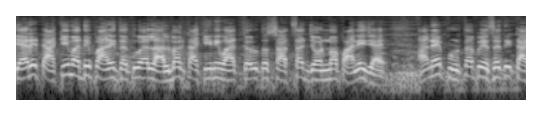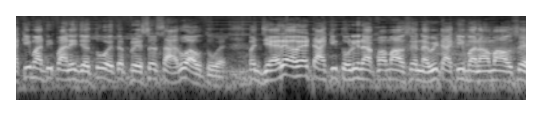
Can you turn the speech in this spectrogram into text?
જ્યારે ટાંકીમાંથી પાણી થતું હોય લાલબાગ ટાંકીની વાત કરું તો સાત સાત ઝોનમાં પાણી જાય અને પૂરતા પ્રેશરથી ટાંકીમાંથી પાણી જતું હોય તો પ્રેશર સારું આવતું હોય. પણ જ્યારે હવે ટાંકી તોડી નાખવામાં આવશે, નવી ટાંકી બનાવવામાં આવશે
